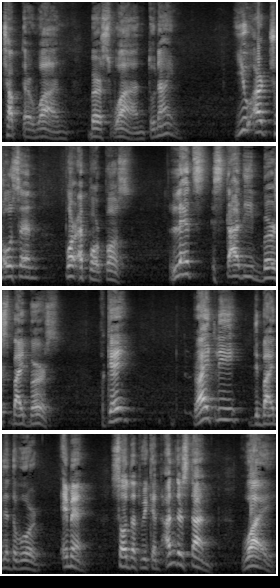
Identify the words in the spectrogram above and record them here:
chapter 1 verse 1 to 9. You are chosen for a purpose. Let's study verse by verse. Okay? Rightly divided the word. Amen. So that we can understand why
